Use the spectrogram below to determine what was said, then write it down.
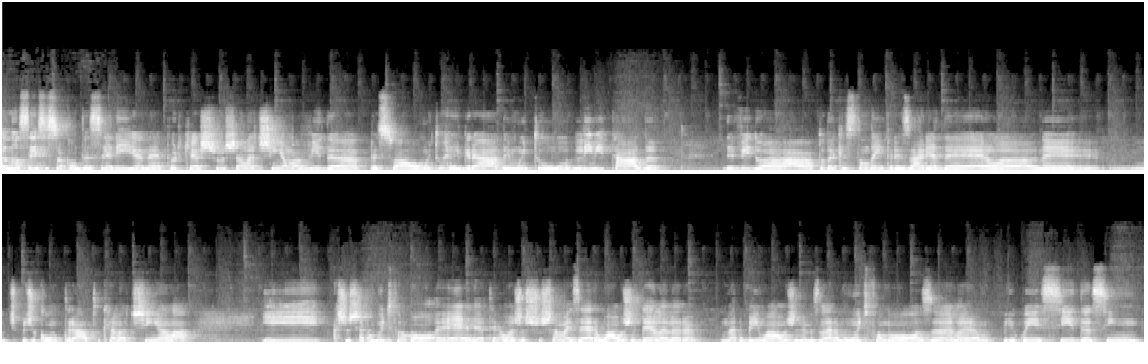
eu não sei se isso aconteceria, né? Porque a Xuxa ela tinha uma vida pessoal muito regrada e muito limitada devido a toda a questão da empresária dela, né, o tipo de contrato que ela tinha lá. E a Xuxa era muito famosa, é, né, até hoje a Xuxa, mas era o auge dela, ela era, não era bem o auge, né, mas ela era muito famosa, ela era reconhecida, assim,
